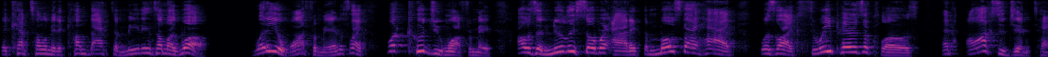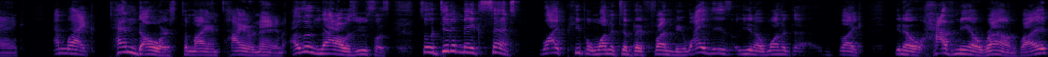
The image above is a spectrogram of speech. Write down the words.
They kept telling me to come back to meetings. I'm like, whoa, what do you want from me? And it's like, what could you want from me? I was a newly sober addict. The most I had was like three pairs of clothes, an oxygen tank, and like $10 to my entire name. Other than that, I was useless. So it didn't make sense why people wanted to befriend me, why these, you know, wanted to like, you know, have me around, right?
